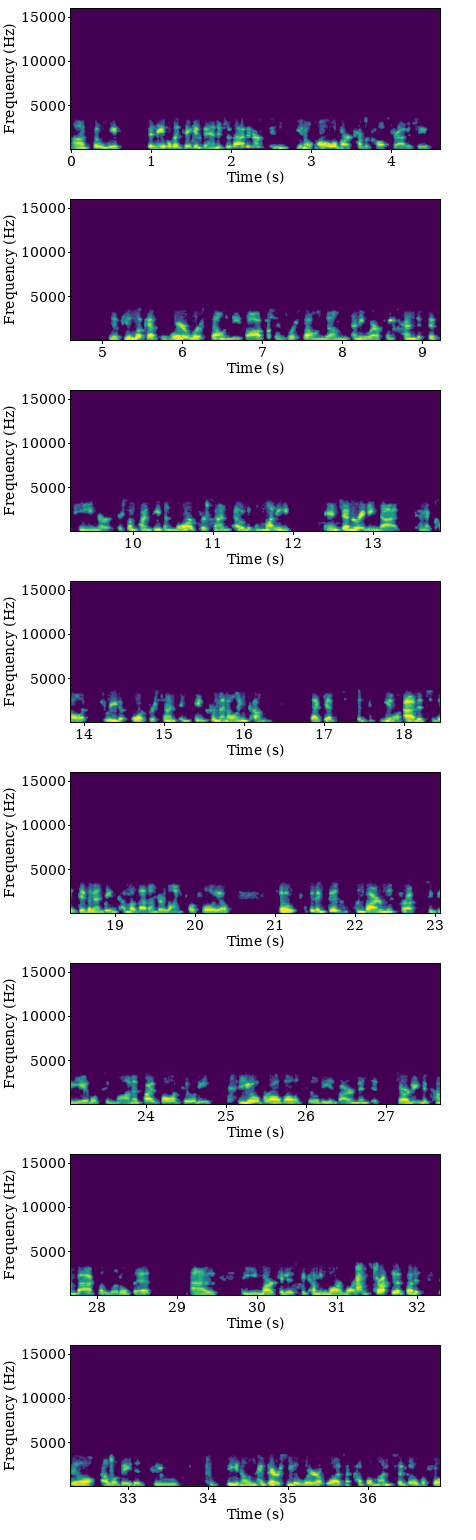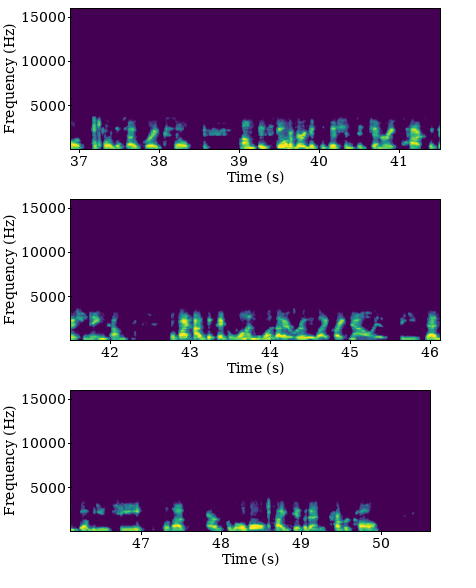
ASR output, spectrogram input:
Uh, so we've been able to take advantage of that in, our, in you know all of our cover call strategies. And if you look at where we're selling these options, we're selling them anywhere from 10 to 15 or, or sometimes even more percent out of the money and generating that kind of call it three to four percent in incremental income that gets you know added to the dividend income of that underlying portfolio. So it's been a good environment for us to be able to monetize volatility. The overall volatility environment is starting to come back a little bit as the market is becoming more and more constructive, but it's still elevated to you know, in comparison to where it was a couple months ago before before this outbreak. So um, it's still in a very good position to generate tax efficient income. If I had to pick one, one that I really like right now is the ZWG. So that's our global high dividend covered call.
